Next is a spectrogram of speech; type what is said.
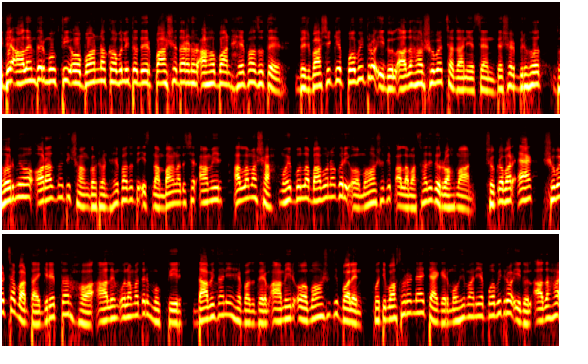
ঈদে আলেমদের মুক্তি ও বন্যা কবলিতদের পাশে দাঁড়ানোর আহ্বান হেফাজতের। দেশবাসীকে পবিত্র ঈদুল আজহার শুভেচ্ছা জানিয়েছেন দেশের বৃহৎ ধর্মীয় অরাজনৈতিক সংগঠন হেফাজতে ইসলাম বাংলাদেশের আমির আল্লামা শাহ মহিবুল্লাহ বাবুনগরী ও মহাসচিব আল্লামা সাজিদুর রহমান। শুক্রবার এক শুভেচ্ছা বার্তায় গ্রেপ্তার হওয়া আলেম উলামাদের মুক্তির দাবি জানিয়ে হেফাজতের আমির ও মহাসচিব বলেন, প্রতি বছরের ন্যায় ত্যাগের মহিমা নিয়ে পবিত্র ঈদুল আজহা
